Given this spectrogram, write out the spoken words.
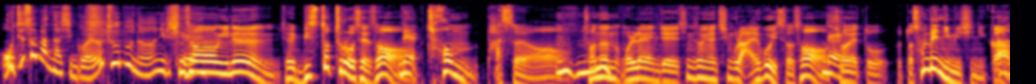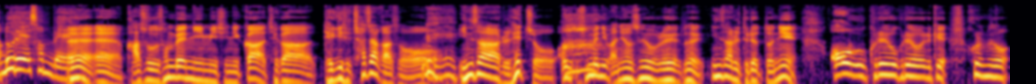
어디서 만나신 거예요? 두 분은 이렇게. 신성이는 저희 미스터 트롯에서 네. 처음 봤어요. 음흠. 저는 원래 이제 신성이라는 친구를 알고 있어서 네. 저의 또, 또 선배님이시니까. 아, 노래 선배. 네, 네, 가수 선배님이시니까 제가 대기실 찾아가서 네. 인사를 했죠. 아. 선배님 안녕하세요. 인사를 드렸더니, 어우, 그래요, 그래요. 이렇게 그러면서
